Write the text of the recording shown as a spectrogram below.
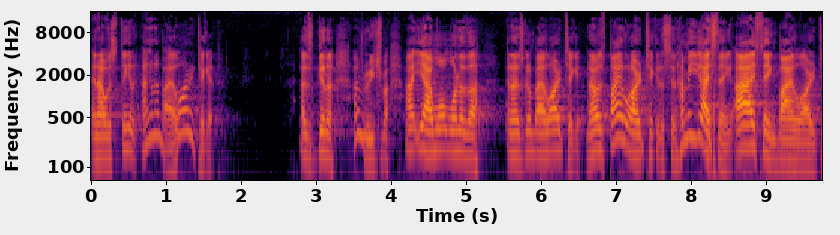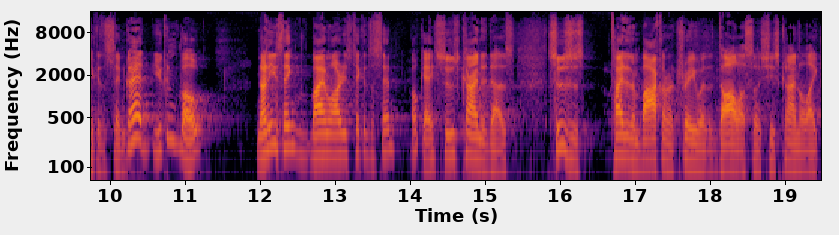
And I was thinking, I'm going to buy a lottery ticket. I was going to, I'm going to reach, uh, yeah, I want one of the, and I was going to buy a lottery ticket. And I was buying a lottery ticket to sin. How many of you guys think? I think buying a lottery ticket is a sin. Go ahead, you can vote. None of you think buying a lottery ticket is a sin? Okay, Sue's kind of does. Sue's is tighter than bark on a tree with a dollar, so she's kind of like,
